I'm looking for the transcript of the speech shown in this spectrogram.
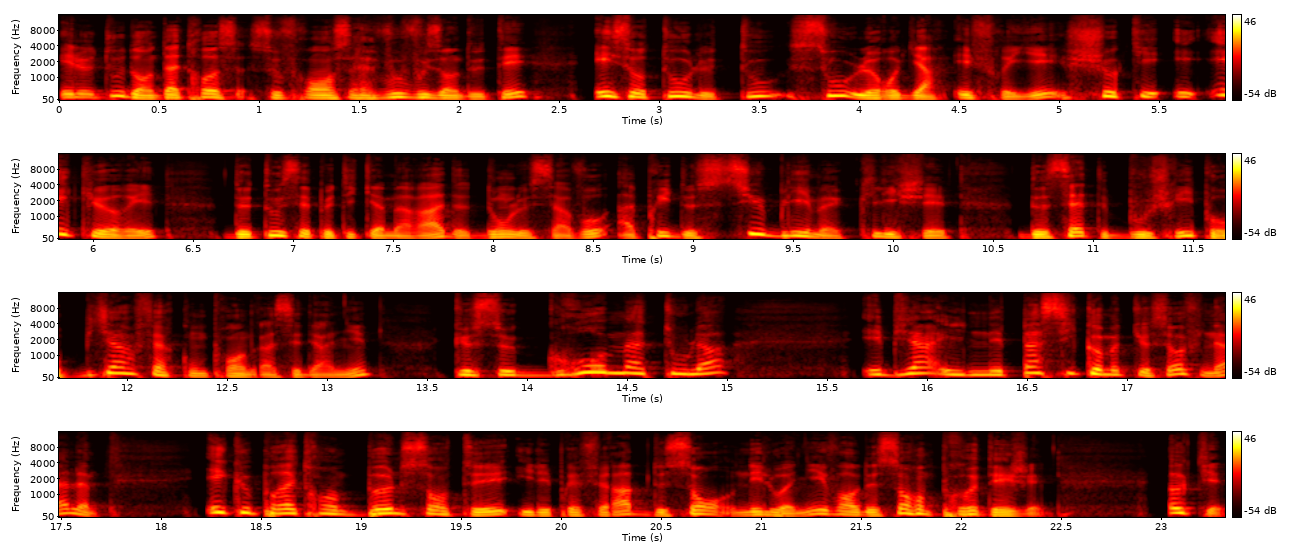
Et le tout dans d'atroces souffrances, vous vous en doutez, et surtout le tout sous le regard effrayé, choqué et écœuré de tous ses petits camarades dont le cerveau a pris de sublimes clichés de cette boucherie pour bien faire comprendre à ces derniers que ce gros matou-là, eh bien, il n'est pas si commode que ça au final, et que pour être en bonne santé, il est préférable de s'en éloigner, voire de s'en protéger. Ok,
